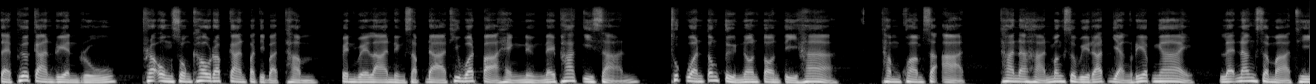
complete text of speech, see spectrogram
แต่เพื่อการเรียนรู้ พระองค์ทรงเข้ารับการปฏิบัติธรรม เป็นเวลาหนึ่งสัปดาห์ที่วัดป่าแห่งหนึ่งในภาคอีสาน ทุกวันต้องตื่นนอนตอนตีห้าทำความสะอาด ทานอาหารมังสวิรัตอย่างเรียบง่าย และนั่งสมาธิ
